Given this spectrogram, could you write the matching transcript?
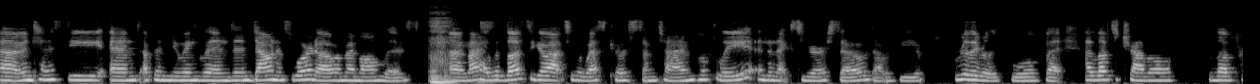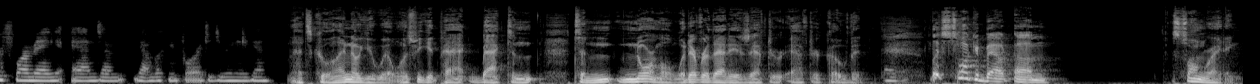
Uh, in Tennessee and up in New England and down in Florida where my mom lives. Uh-huh. Um, I would love to go out to the West Coast sometime, hopefully in the next year or so. That would be really, really cool. But I love to travel, love performing, and um, yeah, I'm looking forward to doing it again. That's cool. I know you will once we get back back to to normal, whatever that is after after COVID. Right. Let's talk about um, songwriting.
